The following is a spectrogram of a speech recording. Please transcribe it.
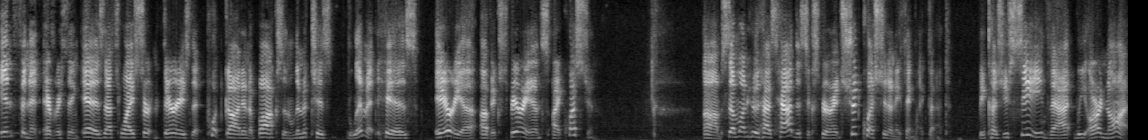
infinite everything is. That's why certain theories that put God in a box and limit his limit his area of experience, I question. Um, someone who has had this experience should question anything like that because you see that we are not.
